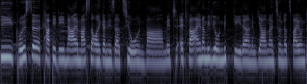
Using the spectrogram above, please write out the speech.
die größte KPD-nahe Massenorganisation war mit etwa einer Million Mitgliedern im Jahr 1932.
